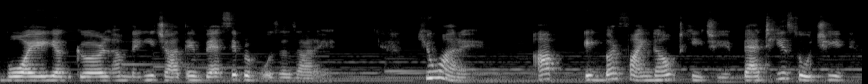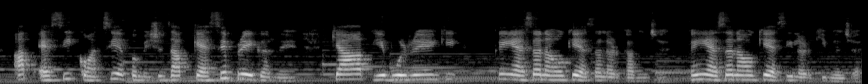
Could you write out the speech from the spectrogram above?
बॉय या गर्ल हम नहीं चाहते, वैसे प्रपोजल्स आ रहे हैं। क्यों आ रहे हैं? आप एक बार फाइंड आउट कीजिए, बैठिए, सोचिए, आप ऐसी कौन सी एफर्मेशन आप कैसे प्रे कर रहे हैं? क्या आप ये बोल रहे हैं कि कहीं ऐसा ना हो कि ऐसा लड़का मिल जाए, कहीं ऐसा ना हो कि ऐसी लड़की मिल जाए।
